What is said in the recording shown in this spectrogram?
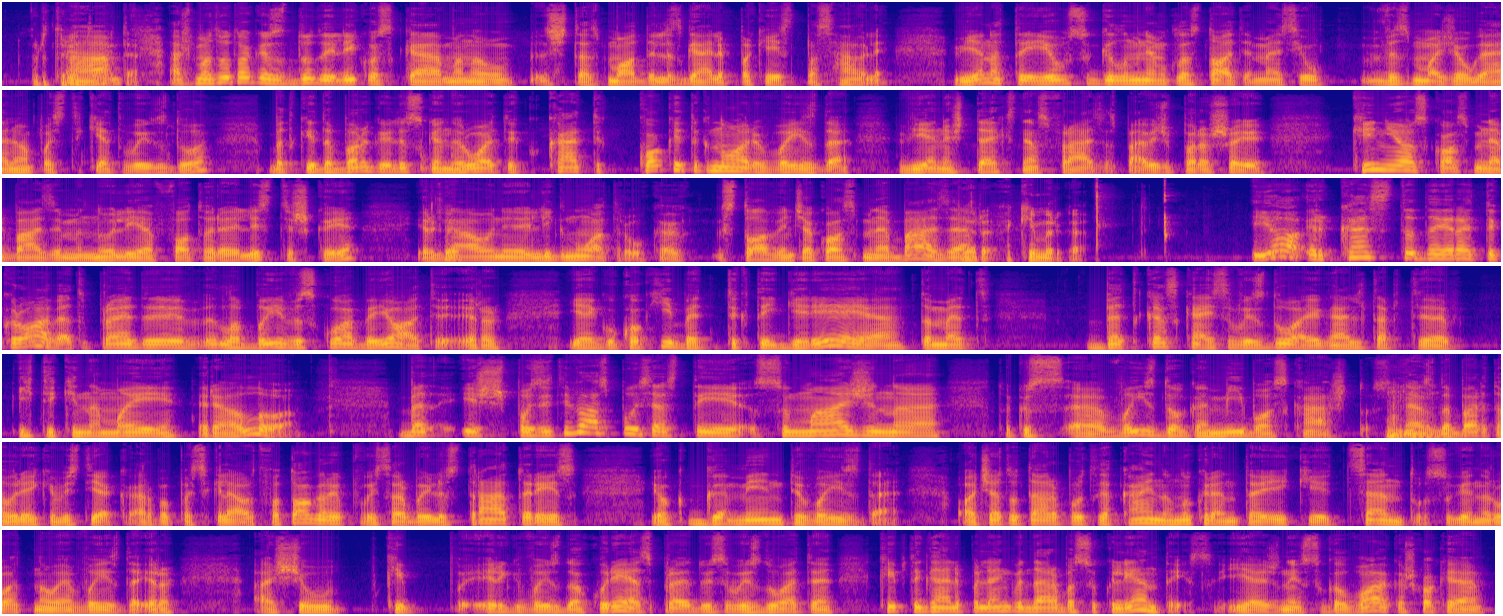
Aš matau tokius du dalykus, ką, manau, šitas modelis gali pakeisti pasaulį. Viena, tai jau su giluminiam klastotėm mes jau vis mažiau galime pasitikėti vaizdu, bet kai dabar gali sugeneruoti tik, kokį tik nori vaizdą vien iš tekstinės frazės, pavyzdžiui, parašai Kinijos kosminė bazė minulyje fotorealistiškai ir gauni lyg nuotrauką stovinčią kosminę bazę. Ir akimirką. Jo, ir kas tada yra tikrovė? Tu pradedi labai viskuo abejoti. Ir jeigu kokybė tik tai gerėja, tuomet bet kas, ką įsivaizduoji, gali tapti įtikinamai realu. Bet iš pozityvios pusės tai sumažina tokius e, vaizdo gamybos kaštus, mhm. nes dabar tau reikia vis tiek arba pasikliauti fotografais arba iliustratoriais, jog gaminti vaizdą. O čia tu tarpu ta kaina nukrenta iki centų sugeneruoti naują vaizdą. Ir aš jau kaip irgi vaizdo kuriejas pradedu įsivaizduoti, kaip tai gali palengvinti darbą su klientais. Jie, žinai, sugalvoja kažkokią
